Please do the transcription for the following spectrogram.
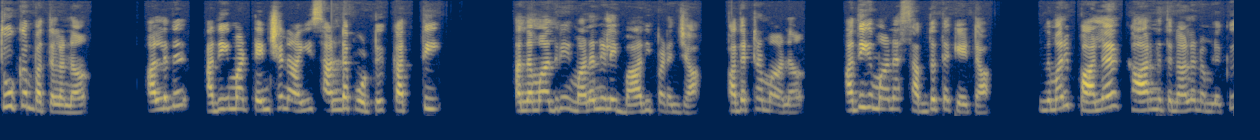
தூக்கம் பத்தலனா அல்லது அதிகமா டென்ஷன் ஆகி சண்டை போட்டு கத்தி அந்த மாதிரி மனநிலை பாதிப்படைஞ்சா பதற்றமானா அதிகமான சப்தத்தை கேட்டா இந்த மாதிரி பல காரணத்தினால நம்மளுக்கு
